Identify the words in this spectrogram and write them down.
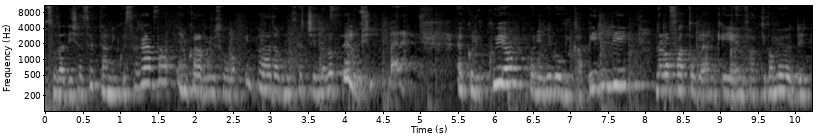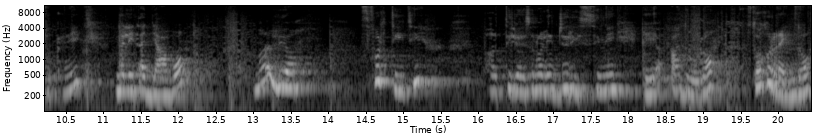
Sto da 17 anni in questa casa e ancora non mi sono imparata come si accendono le luci. Bene eccoli qui con i miei nuovi capelli. Non ho fatto granché infatti come vi ho detto ok? Me li tagliavo. Ma li ho sfoltiti. Infatti cioè, sono leggerissimi e adoro. Sto correndo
